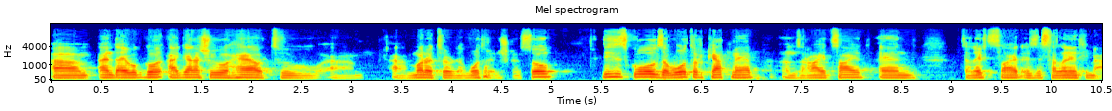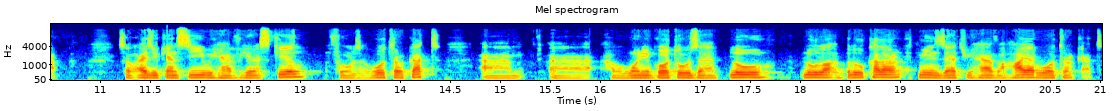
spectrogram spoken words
Um, and I will go, I'm gonna show you how to um, uh, monitor the water injection. So this is called the water cut map on the right side and the left side is the salinity map. So as you can see, we have here a scale for the water cut. Um, uh, when you go to the blue, blue, blue color, it means that you have a higher water cut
